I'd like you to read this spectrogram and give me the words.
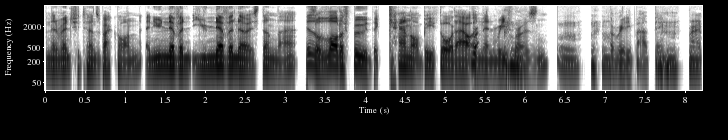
and then eventually turns back on, and you never you never know it's done that, there's a lot of food that cannot be thawed out and then refrozen. Mm, mhm, a really bad thing. Right.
